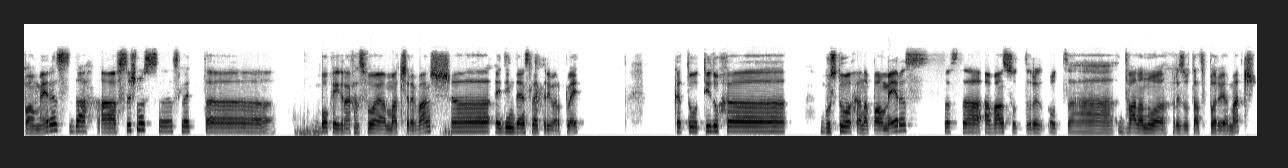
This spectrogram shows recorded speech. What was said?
Палмейрас, да. А, всъщност, след а, Бока играха своя матч реванш един ден след Ривър Плейт, като отидоха, гостуваха на Палмейрас, с а, аванс от, от а, 2 на 0 резултат в първия матч.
